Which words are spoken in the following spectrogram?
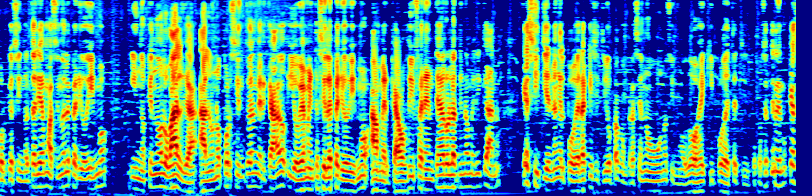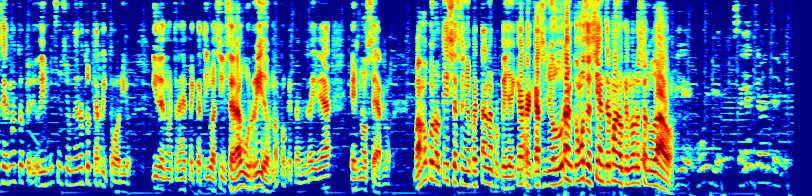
porque si no estaríamos haciéndole periodismo y no que no lo valga al 1% del mercado y obviamente hacerle periodismo a mercados diferentes a los latinoamericanos que sí tienen el poder adquisitivo para comprarse no uno, sino dos equipos de este tipo. Entonces tenemos que hacer nuestro periodismo en función de nuestro territorio y de nuestras expectativas, sin ser aburridos, ¿no? Porque también la idea es no serlo. Vamos con noticias, señor Pestana, porque ya hay que arrancar. Señor Durán, ¿cómo se siente, hermano, que no lo he saludado? Bien, muy bien, excelentemente bien.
